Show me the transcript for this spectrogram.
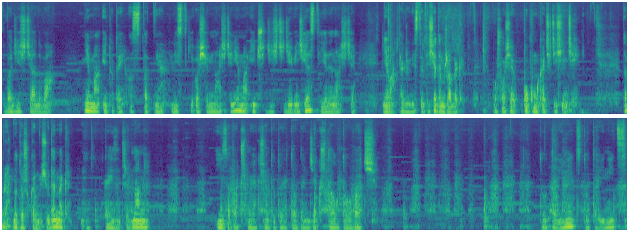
22 nie ma i tutaj ostatnie listki 18 nie ma i 39 jest, 11 nie ma. Także niestety 7 żabek poszło się pokumkać gdzieś indziej. Dobra, no to szukamy siódemek. Crazy przed nami. I zobaczmy, jak się tutaj to będzie kształtować. Tutaj nic, tutaj nic,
